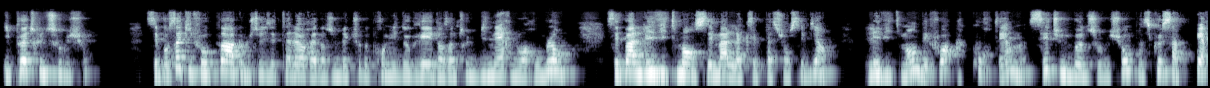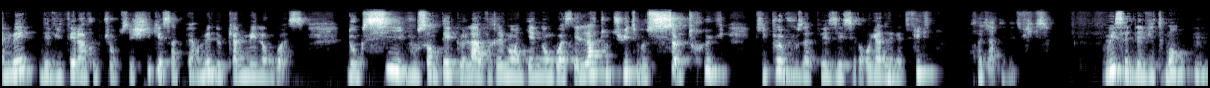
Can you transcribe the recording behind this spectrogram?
il peut être une solution. C'est pour ça qu'il ne faut pas, comme je te disais tout à l'heure, être dans une lecture de premier degré, dans un truc binaire noir ou blanc. C'est pas l'évitement, c'est mal, l'acceptation, c'est bien. L'évitement, des fois, à court terme, c'est une bonne solution parce que ça permet d'éviter la rupture psychique et ça permet de calmer l'angoisse. Donc, si vous sentez que là, vraiment, il y a une angoisse et là, tout de suite, le seul truc qui peut vous apaiser, c'est de regarder Netflix, regardez Netflix. Oui, c'est de l'évitement, mm-hmm.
